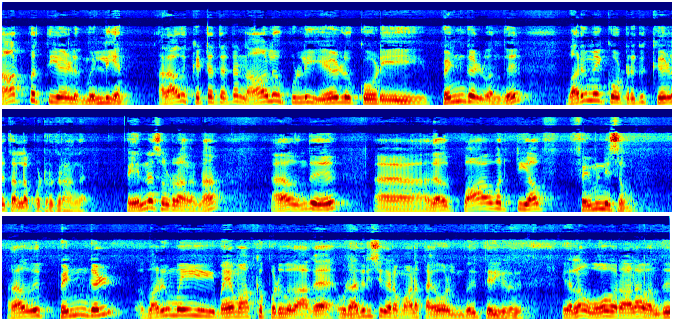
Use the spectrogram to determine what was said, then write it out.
நாற்பத்தி ஏழு மில்லியன் அதாவது கிட்டத்தட்ட நாலு புள்ளி ஏழு கோடி பெண்கள் வந்து வறுமை கோட்டிற்கு கீழே தள்ளப்பட்டிருக்கிறாங்க. இப்போ என்ன சொல்கிறாங்கன்னா அதாவது வந்து அதாவது பாவர்ட்டி ஆஃப் ஃபெமினிசம் அதாவது பெண்கள் வறுமை மயமாக்கப்படுவதாக ஒரு அதிர்ச்சிகரமான தகவல் என்பது தெரிகிறது. இதெல்லாம் ஓவராலாக வந்து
